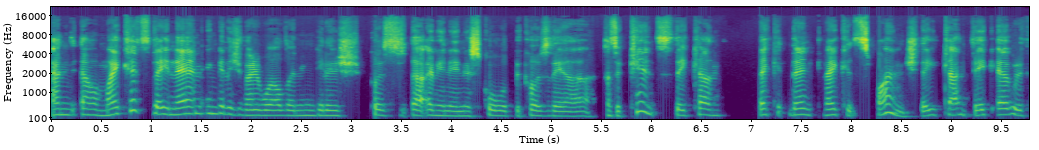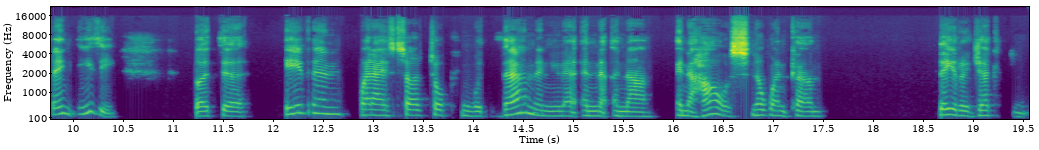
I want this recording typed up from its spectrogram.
and uh, my kids they learn english very well in english because uh, i mean in school because they are as a kids they can like they like a sponge they can take everything easy but uh, even when i start talking with them in in, in, a, in a house no one can they reject me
